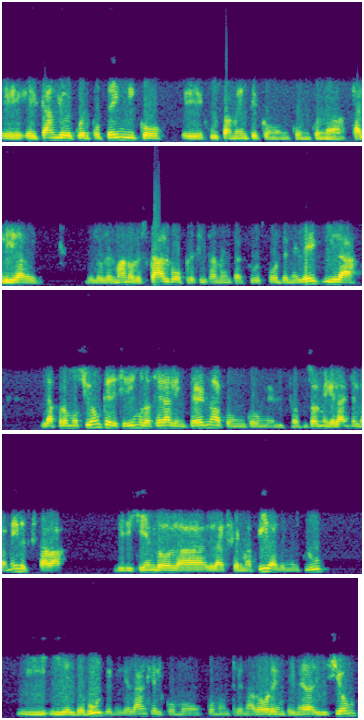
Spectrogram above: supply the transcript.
eh, el cambio de cuerpo técnico, eh, justamente con, con, la salida de, los hermanos Rescalvo, precisamente al Club Sport de Melec, y la, la promoción que decidimos hacer a la interna con, con el profesor Miguel Ángel Ramírez, que estaba dirigiendo la, las formativas en el club y, el debut de Miguel Ángel como, como entrenador en primera división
